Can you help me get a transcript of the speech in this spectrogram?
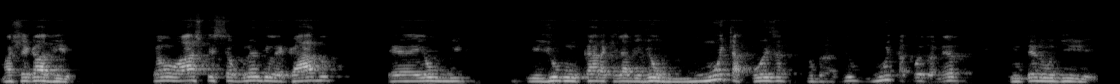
mas chegar vivo. Então, eu acho que esse é o grande legado. É, eu me, me julgo um cara que já viveu muita coisa no Brasil, muita coisa mesmo, em termos de,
